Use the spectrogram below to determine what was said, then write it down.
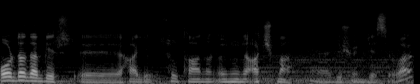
Orada da bir e, Sultan'ın önünü açma e, düşüncesi var.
